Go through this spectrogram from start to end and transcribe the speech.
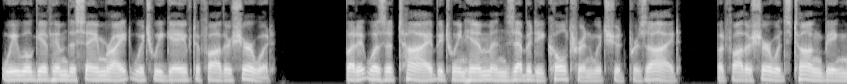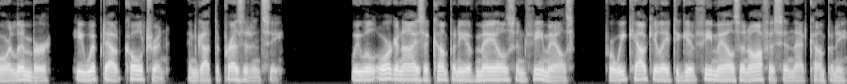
We will give him the same right which we gave to Father Sherwood. But it was a tie between him and Zebedee Coltrin which should preside, but Father Sherwood's tongue being more limber, he whipped out Coltrin and got the presidency. We will organize a company of males and females, for we calculate to give females an office in that company,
